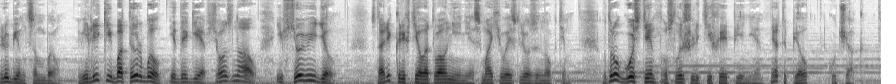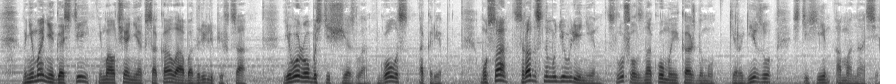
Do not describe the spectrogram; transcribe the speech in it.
любимцем был. Великий Батыр был, и Деге все знал и все видел. Старик кряхтел от волнения, смахивая слезы ногтем. Вдруг гости услышали тихое пение. Это пел Кучак. Внимание гостей и молчание Аксакала ободрили певца. Его робость исчезла, голос окреп. Муса с радостным удивлением слушал знакомые каждому киргизу стихи о Манасе.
